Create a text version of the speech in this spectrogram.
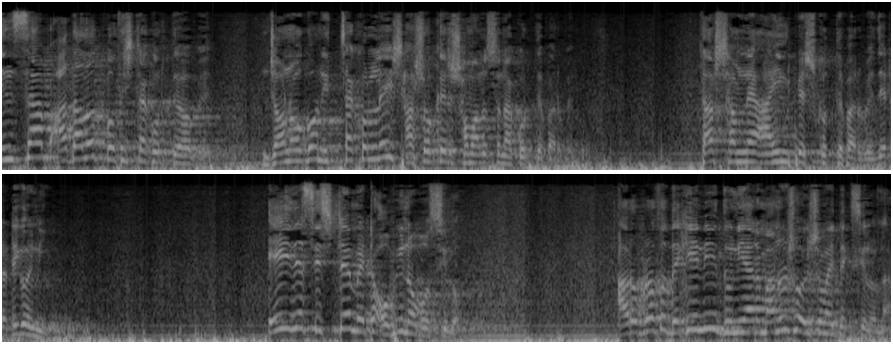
ইনসাফ আদালত প্রতিষ্ঠা করতে হবে। জনগণ ইচ্ছা করলেই শাসকের সমালোচনা করতে পারবে। তার সামনে আইন পেশ করতে পারবে, যেটা ঠিক হয়নি। এই যে সিস্টেম, এটা অভিনব ছিল। আরবরা তো দেখেনি দুনিয়ার মানুষ ওই সময় দেখছিল না।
